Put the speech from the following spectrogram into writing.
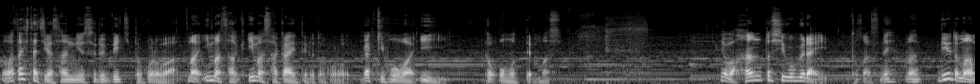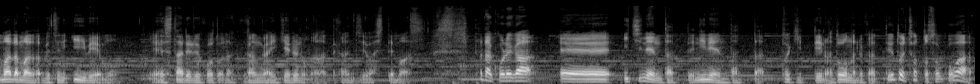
私たちが参入するべきところは、まあ、今さ、今栄えてるところが基本はいいと思ってます。要は半年後ぐらいとかですね。まあ、で言うとまあまだまだ別に eBay も、えー、廃れることなくガンガンいけるのかなって感じはしてます。ただこれが、えー、1年経って2年経った時っていうのはどうなるかっていうと、ちょっとそこは、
